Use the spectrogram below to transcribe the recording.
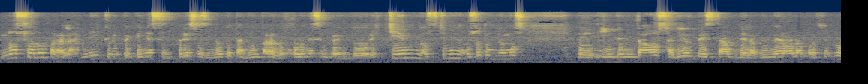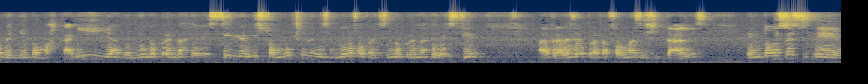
no solo para las micro y pequeñas empresas, sino que también para los jóvenes emprendedores. ¿Quién nos, nosotros no hemos eh, intentado salir de, esta, de la primera hora, por ejemplo, vendiendo mascarillas, vendiendo prendas de vestir? Yo he visto a muchos de mis amigos ofreciendo prendas de vestir a través de plataformas digitales. Entonces, eh,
